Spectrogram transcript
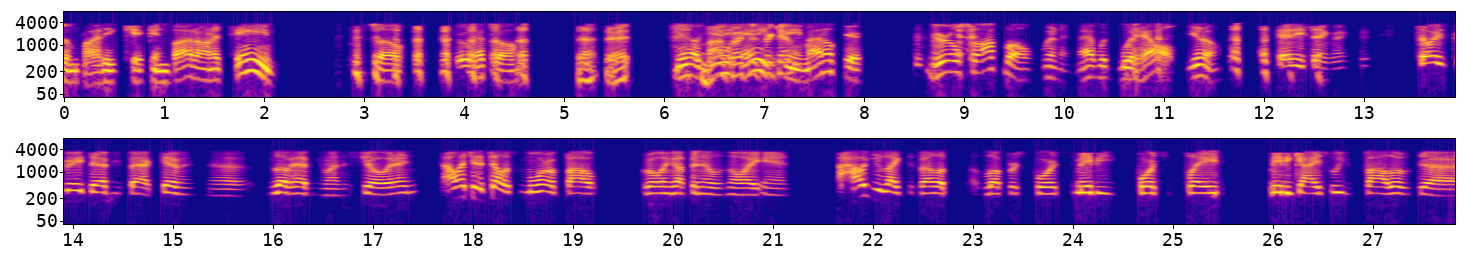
somebody kicking butt on a team. So that's all. That's right. You know, Bob, any, questions any for team. I don't care. Girls softball winning that would would help. You know. Anything, man. It's always great to have you back, Kevin. Uh, we love having you on the show, and, and I want you to tell us more about growing up in Illinois and how you like developed a love for sports. Maybe sports you played, maybe guys who you followed. Uh,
